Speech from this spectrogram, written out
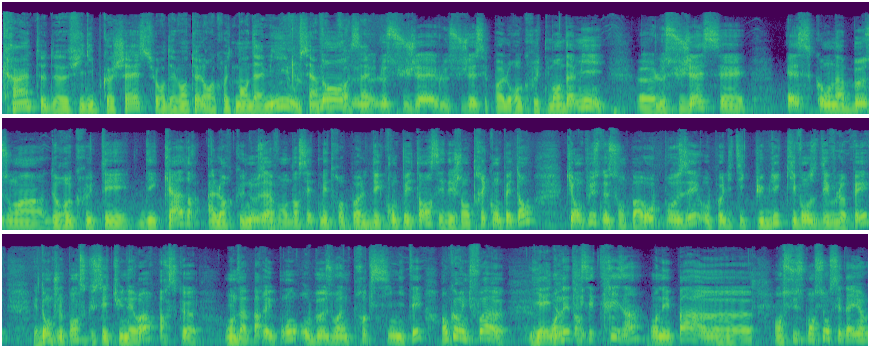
craintes de Philippe Cochet sur d'éventuels recrutements d'amis ou c'est un non, procès? le, le, sujet, le sujet, c'est pas le recrutement d'amis. le sujet, c'est est-ce qu'on a besoin de recruter des cadres alors que nous avons dans cette métropole des compétences et des gens très compétents qui en plus ne sont pas opposés aux politiques publiques qui vont se développer? Et donc je pense que c'est une erreur parce que on ne va pas répondre aux besoins de proximité. Encore une fois, on est dans cette crise, hein. on n'est pas euh, en suspension. C'est d'ailleurs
